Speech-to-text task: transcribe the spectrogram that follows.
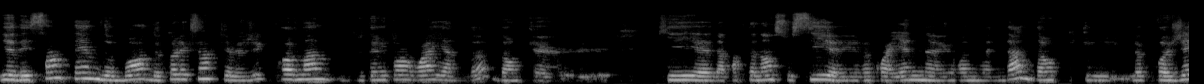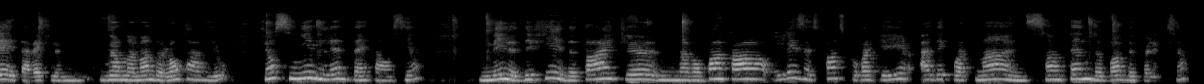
il y a des centaines de boîtes de collections archéologiques provenant du territoire Wayanda, donc euh, qui est d'appartenance aussi euh, iroquoienne Huron-Wendat. Donc, le projet est avec le gouvernement de l'Ontario qui ont signé une lettre d'intention mais le défi est de taille que nous n'avons pas encore les espaces pour accueillir adéquatement une centaine de boîtes de collection.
